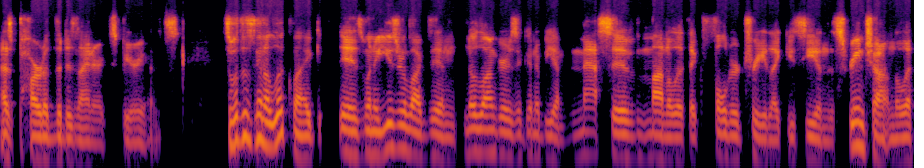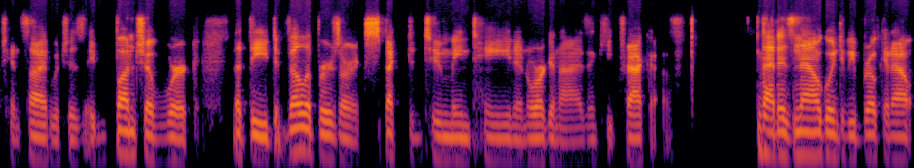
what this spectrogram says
as part of the designer experience. So what this is going to look like is when a user logs in, no longer is it going to be a massive monolithic folder tree like you see in the screenshot on the left-hand side, which is a bunch of work that the developers are expected to maintain and organize and keep track of. That is now going to be broken out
